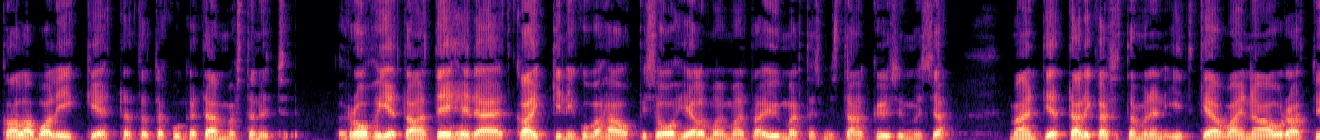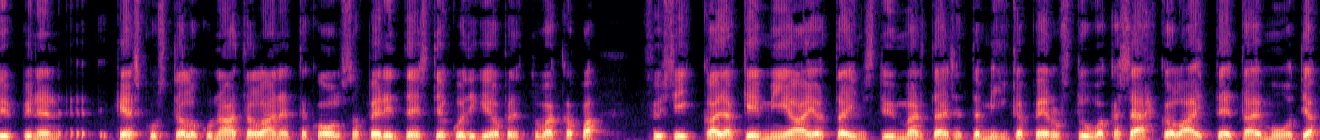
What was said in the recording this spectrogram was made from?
kalavaliikki, että tota, kuinka tämmöistä nyt rohjetaan tehdä, että kaikki niin kuin vähän oppisi ohjelmoimaan tai ymmärtäisi, mistä on kysymys. Ja mä en tiedä, tämä oli kanssa tämmöinen itkeä vai nauraa tyyppinen keskustelu, kun ajatellaan, että koulussa perinteisesti on kuitenkin opetettu vaikkapa fysiikkaa ja kemiaa, jotta ihmiset ymmärtäisivät, että mihinkä perustuu vaikka sähkölaitteet tai muut. Ja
